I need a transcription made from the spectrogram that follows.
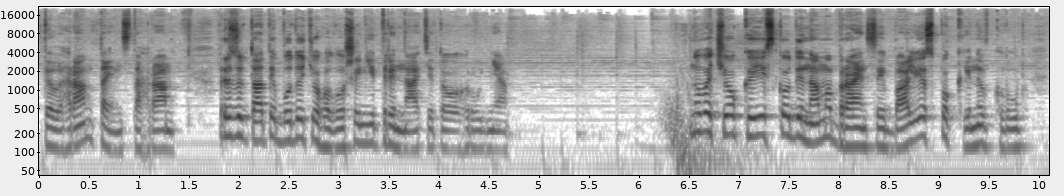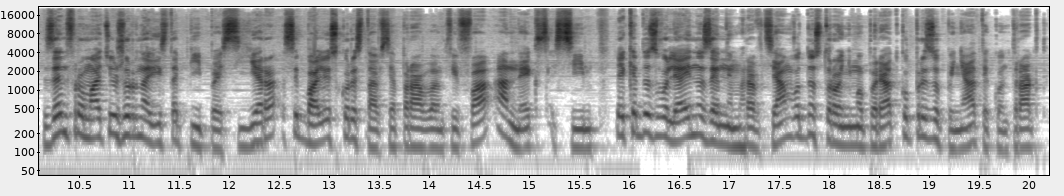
в Телеграм та Інстаграм. Результати будуть оголошені 13 грудня. Новачок київського Динамо Брайан Сейбальйос покинув клуб. За інформацією журналіста Піпе Сієра, Сибаліо скористався правилом FIFA Annex 7, яке дозволяє іноземним гравцям в односторонньому порядку призупиняти контракт.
